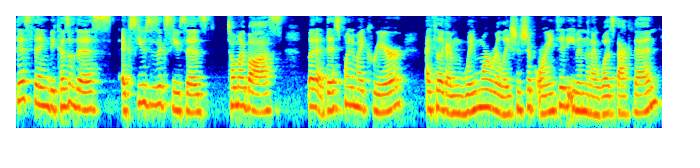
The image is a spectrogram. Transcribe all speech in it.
this thing because of this, excuses, excuses, told my boss. But at this point in my career, I feel like I'm way more relationship oriented even than I was back then.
